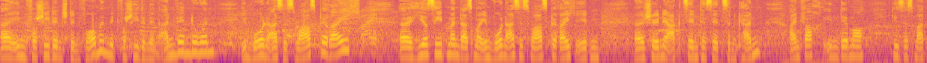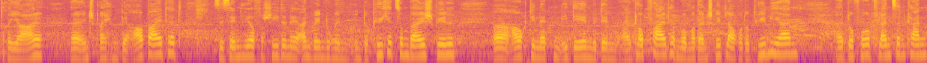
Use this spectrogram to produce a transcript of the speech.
in verschiedensten Formen mit verschiedenen Anwendungen im Wohnaccessoires-Bereich. Äh, hier sieht man, dass man im Wohnaccessoires-Bereich eben äh, schöne Akzente setzen kann, einfach indem man dieses Material entsprechend bearbeitet. Sie sehen hier verschiedene Anwendungen in der Küche zum Beispiel, auch die netten Ideen mit den Topfhaltern, wo man dann Schnittlauch oder Thymian davor pflanzen kann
